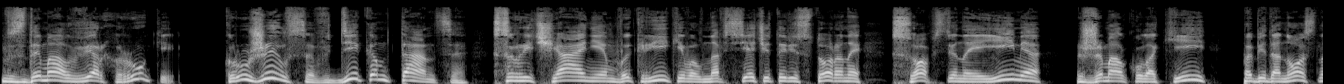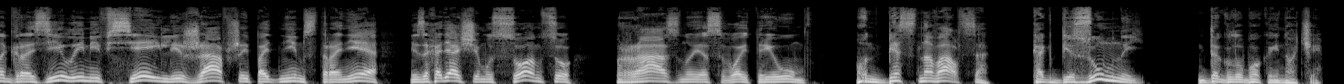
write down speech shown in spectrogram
вздымал вверх руки, кружился в диком танце, с рычанием выкрикивал на все четыре стороны собственное имя, сжимал кулаки, победоносно грозил ими всей лежавшей под ним стране и заходящему солнцу, празднуя свой триумф. Он бесновался, как безумный, до глубокой ночи.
